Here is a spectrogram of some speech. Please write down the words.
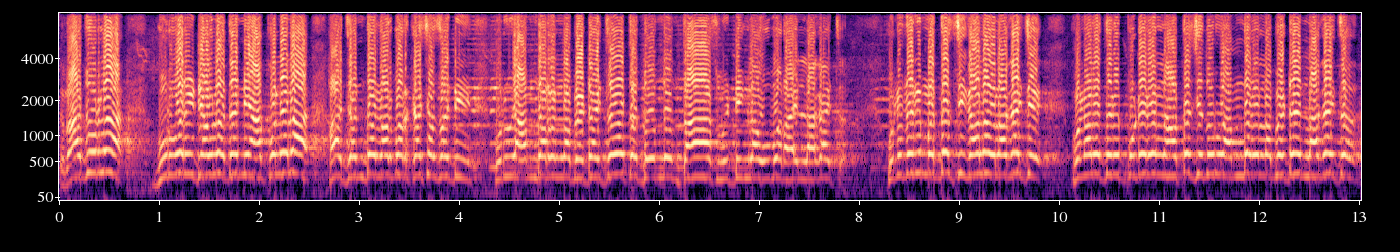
राजूरला गुरुवारी ठेवला त्यांनी अकोल्याला. हा जनता दरबार कशासाठी? पूर्वी आमदार आमदारांना भेटायचं तर दोन दोन तास मिटिंगला उभं राहायला लागायचं. कुठेतरी मध्यस्थी घालावं लागायचे. कोणाला तरी पुढे हाताशी धरून आमदाराला भेटायला लागायचं.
